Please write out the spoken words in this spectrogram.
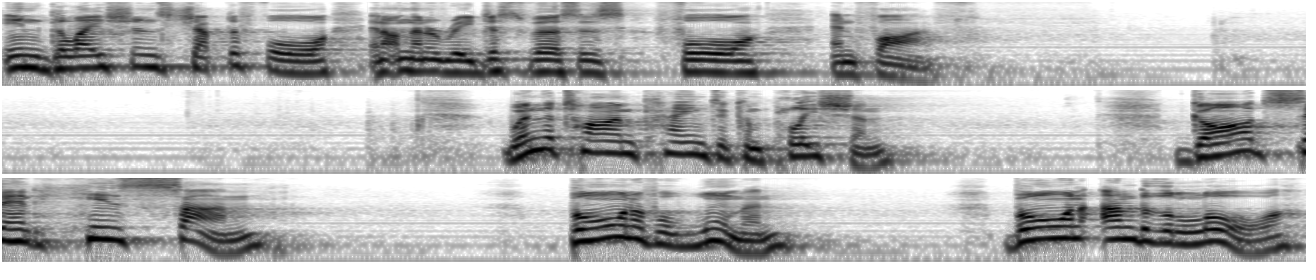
in Galatians chapter 4, and I'm going to read just verses 4 and 5. When the time came to completion, God sent his son, born of a woman, born under the law,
